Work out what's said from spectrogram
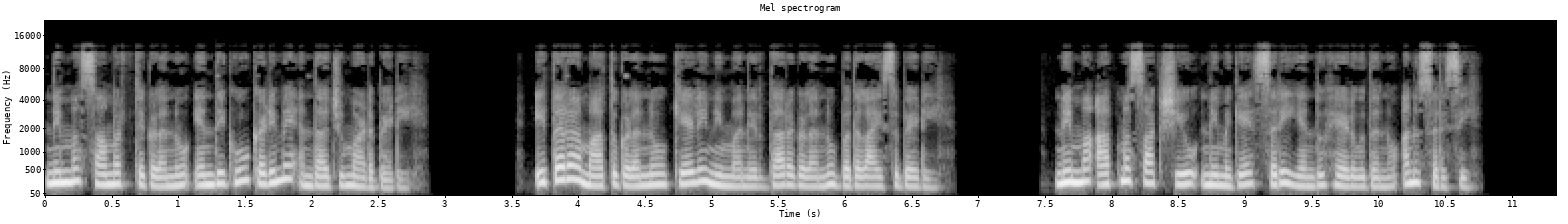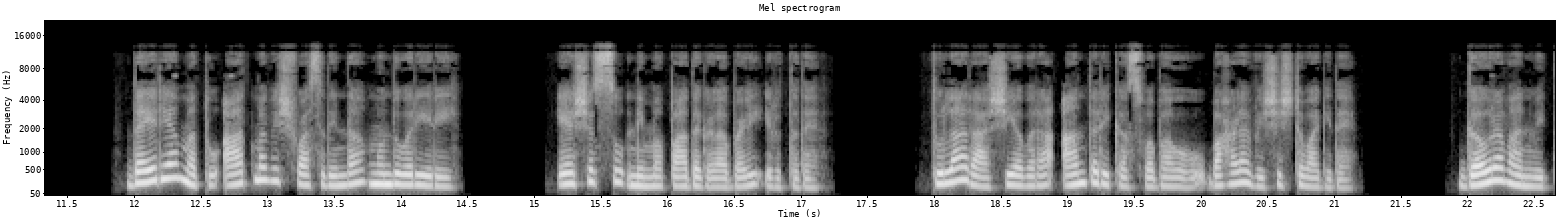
ನಿಮ್ಮ ಸಾಮರ್ಥ್ಯಗಳನ್ನು ಎಂದಿಗೂ ಕಡಿಮೆ ಅಂದಾಜು ಮಾಡಬೇಡಿ. ಇತರ ಮಾತುಗಳನ್ನು ಕೇಳಿ ನಿಮ್ಮ ನಿರ್ಧಾರಗಳನ್ನು ಬದಲಾಯಿಸಬೇಡಿ. ನಿಮ್ಮ ಆತ್ಮಸಾಕ್ಷಿಯು ನಿಮಗೆ ಸರಿ ಎಂದು ಹೇಳುವುದನ್ನು ಅನುಸರಿಸಿ. ಧೈರ್ಯ ಮತ್ತು ಆತ್ಮವಿಶ್ವಾಸದಿಂದ ಮುಂದುವರಿಯಿರಿ. ಯಶಸ್ಸು ನಿಮ್ಮ ಪಾದಗಳ ಬಳಿ ಇರುತ್ತದೆ. ತುಲಾ ರಾಶಿಯವರ ಆಂತರಿಕ ಸ್ವಭಾವವು ಬಹಳ ವಿಶಿಷ್ಟವಾಗಿದೆ. ಗೌರವಾನ್ವಿತ.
